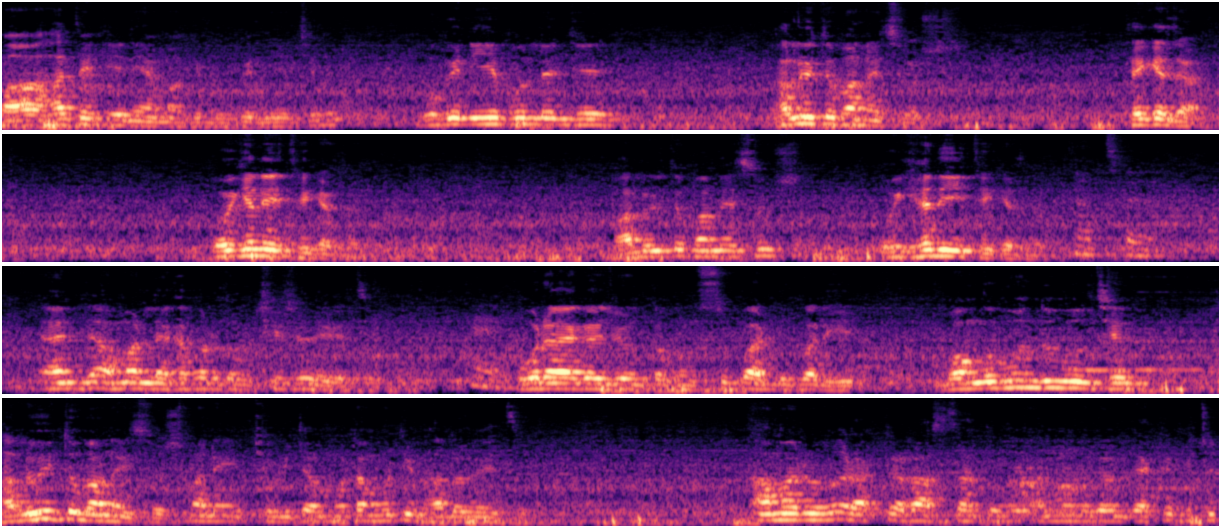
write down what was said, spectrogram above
বা হাতে টেনে আমাকে বুকে নিয়েছিলেন বুকে নিয়ে বললেন যে ভালোই তো বানাইছোস থেকে যা। ওইখানেই থেকে যা। ভালোই তো বানিয়েছিস ওইখানেই থেকে যা। আচ্ছা। অ্যান্ড আমার লেখাপড়া তখন শেষ হয়ে গেছে। হ্যাঁ। ওরা একজন তখন সুপার ডুপার হিট। বঙ্গবন্ধু বলছেন ভালোই তো বানাইছোস মানে ছবিটা মোটামুটি ভালো হয়েছে। আমারও একটা রাস্তা তো আমি মনে করেন একটা কিছু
